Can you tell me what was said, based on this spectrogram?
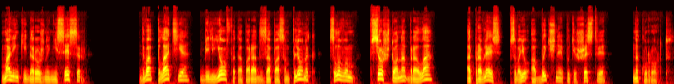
маленький дорожный несессор, два платья, белье, фотоаппарат с запасом пленок, словом, все, что она брала, отправляясь в свое обычное путешествие на курорт.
